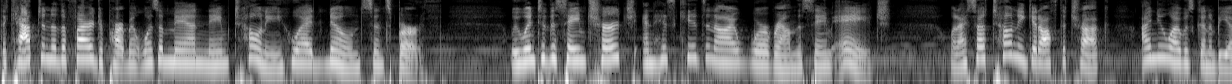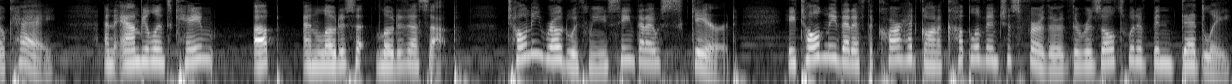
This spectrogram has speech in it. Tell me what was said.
The captain of the fire department was a man named Tony who I had known since birth. We went to the same church, and his kids and I were around the same age. When I saw Tony get off the truck, I knew I was going to be okay. An ambulance came up and loaded us, up. Tony rode with me, seeing that I was scared. He told me that if the car had gone a couple of inches further, the results would have been deadly.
